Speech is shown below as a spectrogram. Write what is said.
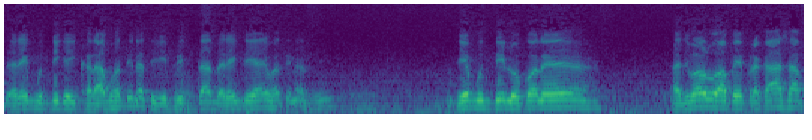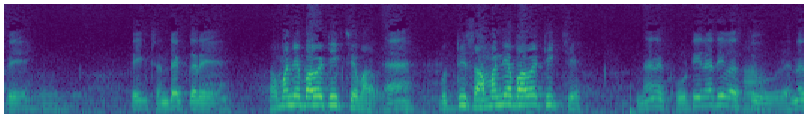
દરેક બુદ્ધિ કઈ ખરાબ હોતી નથી વિપરીતતા દરેક જગ્યાએ હોતી નથી. જે બુદ્ધિ લોકોને અજવાળું આપે પ્રકાશ આપે કંઈક ઠંડક કરે. સામાન્ય ભાવે ઠીક છે મારા હે? બુદ્ધિ સામાન્ય ભાવે ઠીક છે. ના ના ખોટી નથી વસ્તુ. એને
